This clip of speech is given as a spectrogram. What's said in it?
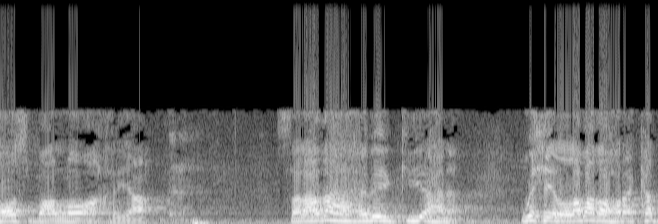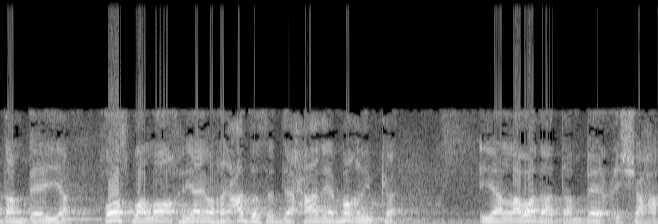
hoos baa loo akhriyaa. Salaadaha habeenkii ahna wixii labada hore ka dambeeya hoos baa loo akhriyaayoo ragcadda saddexaad ee maqribka iyo labada dambe cishaha.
